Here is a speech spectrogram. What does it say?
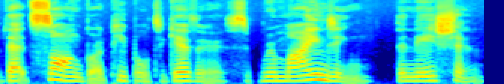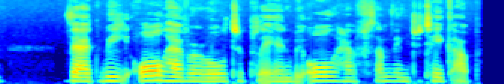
that song brought people together, reminding the nation that we all have a role to play and we all have something to take up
